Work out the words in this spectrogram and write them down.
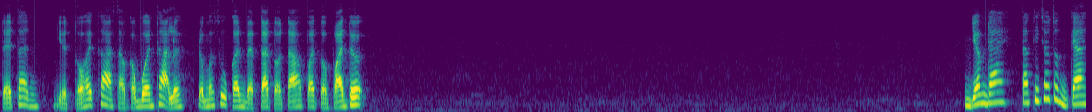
แต่ท่านอย่าต่อให้ข้าสาวกระบวนท่าเลย เรามาสู้กันแบบตาต่อตาฟันต่อฟันเถอะ ย่อมได้ตามที่เจ้าต้องการ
